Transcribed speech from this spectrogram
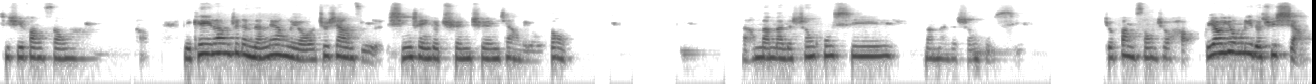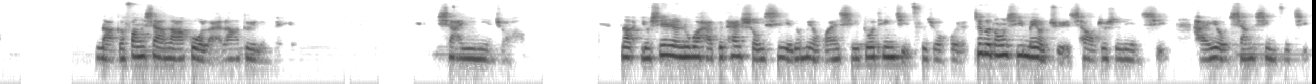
继续放松，好，你可以让这个能量流就这样子形成一个圈圈，这样流动，然后慢慢的深呼吸，慢慢的深呼吸，就放松就好，不要用力的去想哪个方向拉过来，拉对了没有，下意念就好。那有些人如果还不太熟悉，也都没有关系，多听几次就会了。这个东西没有诀窍，就是练习，还有相信自己。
